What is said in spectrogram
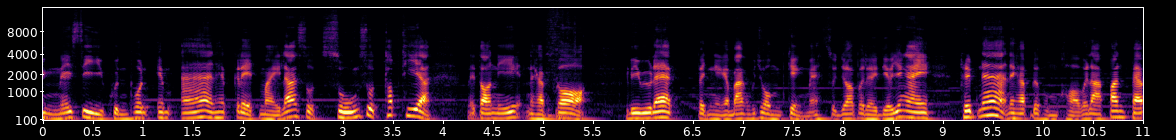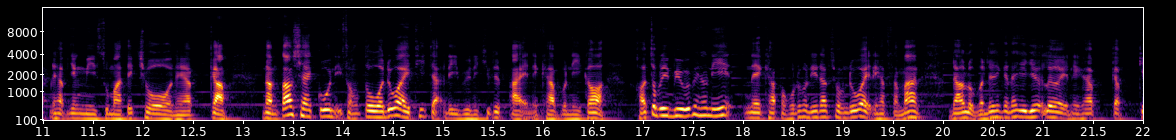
1 ใน 4 ขุนพล MR นะครับเกรดใหม่ล่าสุดสูงสุดท็อปเทียร์ในตอนนี้นะครับก็รีวิวแรก เป็นไงกันบ้างคุณผู้ชมเก่งไหมสุดยอดไปเลยเดี๋ยวยังไงคลิปหน้านะครับเดี๋ยวผมขอเวลาปั้นแป๊บนะครับยังมีซูมาเต็กโชนะครับกับนำเต้าแชร์กูลอีก 2 ตัวด้วยที่จะรีวิวในคลิปถัดไปนะครับวันนี้ก็ขอจบรีวิวไว้เพียงเท่านี้นะครับขอบคุณทุกคนที่รับชมด้วยนะครับสามารถดาวน์โหลดมาเล่นกันได้เยอะๆเลยนะครับกับเก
